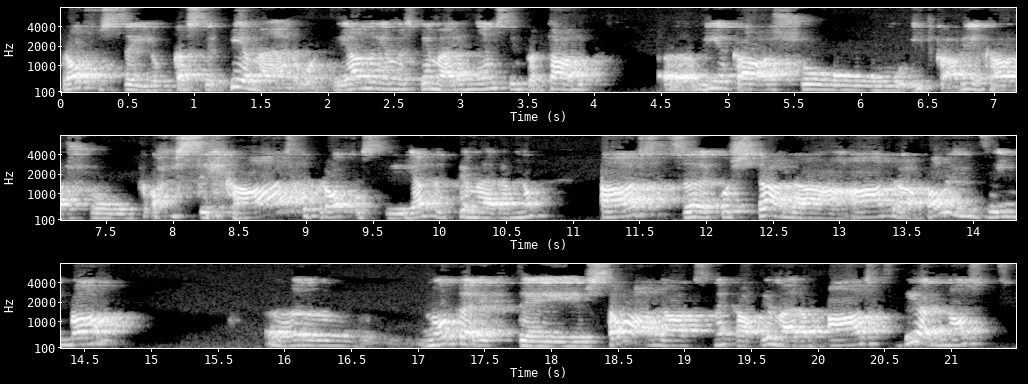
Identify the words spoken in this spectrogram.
profesiju, kas ir piemērota. Ja, nu, ja mēs, piemēram, ņemsim par tādu uh, vienkāršu, it kā vienkāršu profesiju, ārsta profesiju, ja, tad, piemēram, nu, ārsts, eh, kurš strādā ātrā palīdzībā, eh, noteikti ir savādāks nekā, piemēram, ārsts diagnosts,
